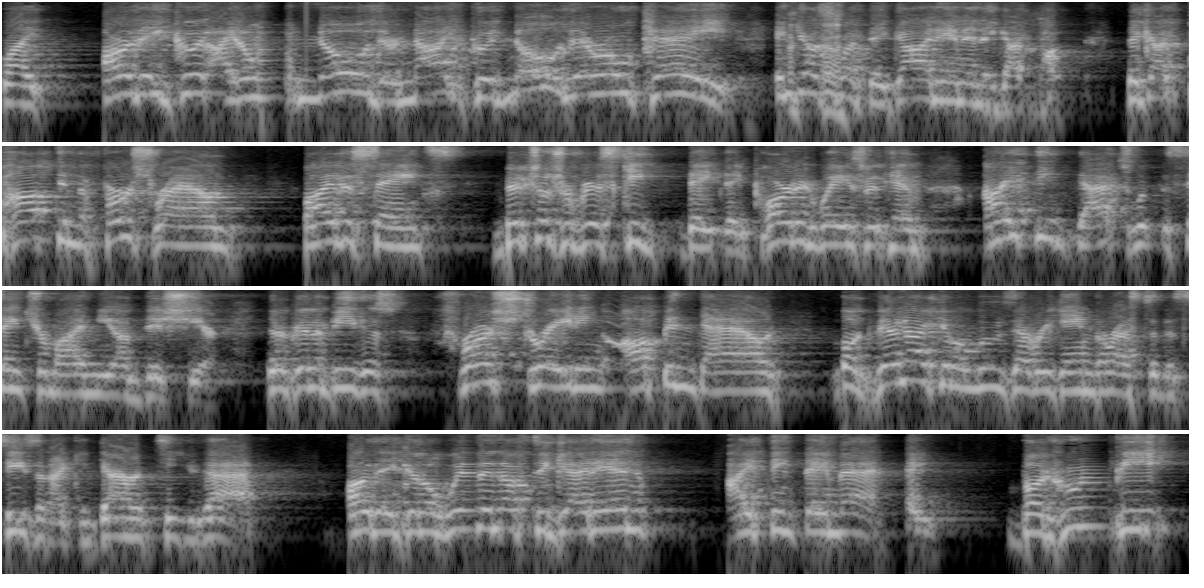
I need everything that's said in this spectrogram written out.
like, are they good? I don't know. They're not good. No, they're okay. And guess what? They got in and they got they got popped in the first round by the Saints. Mitchell Trubisky, they, they parted ways with him. I think that's what the Saints remind me of this year. They're going to be this frustrating up and down. Look, they're not going to lose every game the rest of the season. I can guarantee you that. Are they going to win enough to get in? I think they may. But who beat,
